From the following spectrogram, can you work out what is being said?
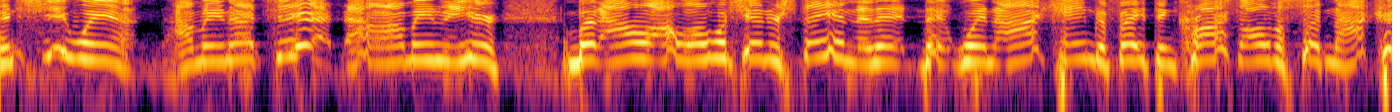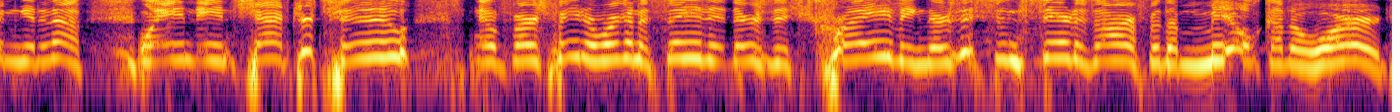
And she went. I mean, that's it. I mean, here, but I, I, want you to understand that, that when I came to faith in Christ, all of a sudden I couldn't get enough. Well, in, in chapter two of First Peter, we're going to see that there's this craving, there's this sincere desire for the milk of the Word.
